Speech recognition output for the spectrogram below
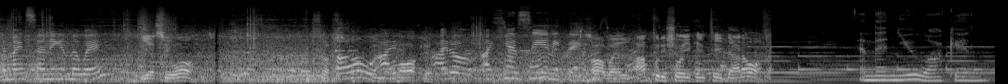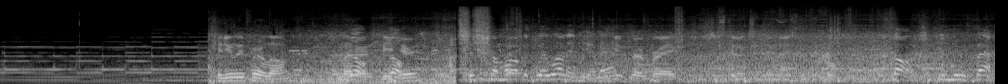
Am I standing in the way? Yes, you are. It's obstructing Oh, the I, market. I don't, I can't see anything. Oh, well, I'm pretty sure you can take that off. And then you walk in. Can you leave her alone and let Yo, her be yo. here? This is a market we're running here, man. Give her a break. She's doing something nice and cool. No, she can move back.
